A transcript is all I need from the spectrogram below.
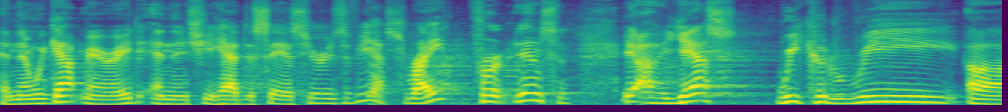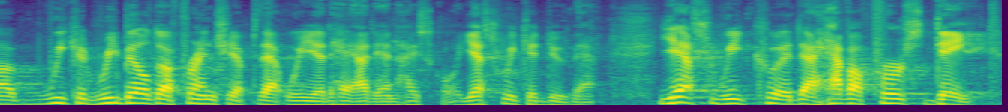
and then we got married, and then she had to say a series of yes, right? For instance, uh, yes, we could, re, uh, we could rebuild a friendship that we had had in high school. Yes, we could do that. Yes, we could uh, have a first date,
